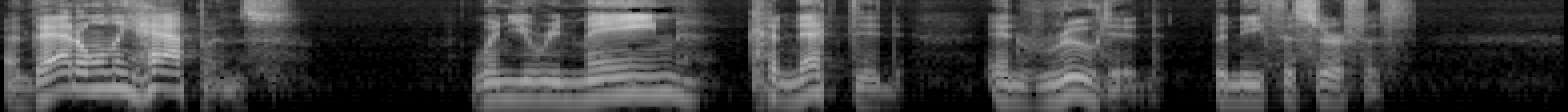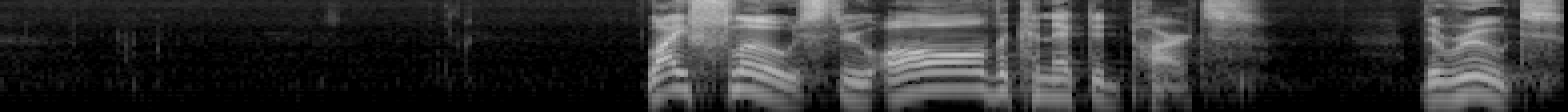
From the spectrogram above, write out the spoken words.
And that only happens when you remain connected and rooted beneath the surface. Life flows through all the connected parts the root,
